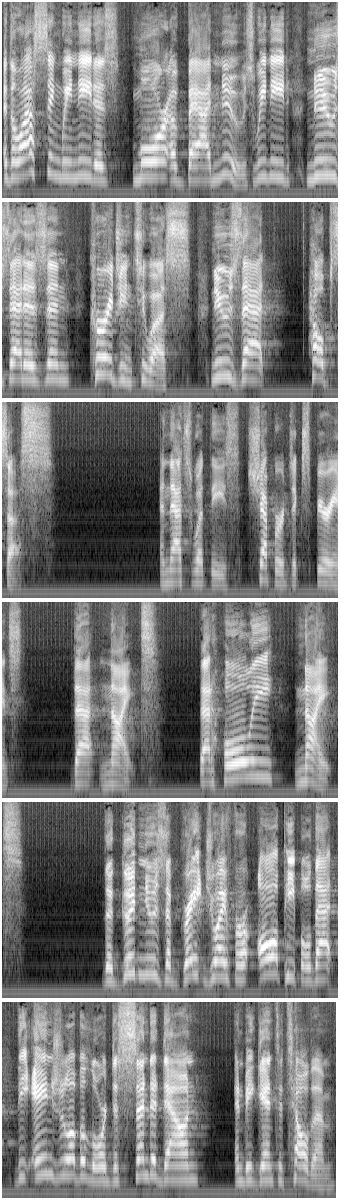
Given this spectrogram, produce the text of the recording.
And the last thing we need is more of bad news. We need news that is encouraging to us, news that helps us. And that's what these shepherds experienced that night, that holy night the good news of great joy for all people that the angel of the Lord descended down and began to tell them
